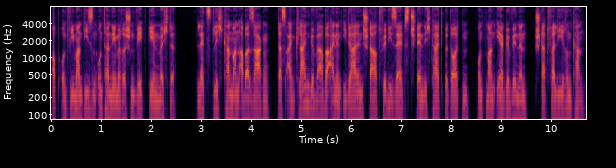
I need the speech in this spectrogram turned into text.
ob und wie man diesen unternehmerischen Weg gehen möchte. Letztlich kann man aber sagen, dass ein Kleingewerbe einen idealen Start für die Selbstständigkeit bedeuten und man eher gewinnen statt verlieren kann.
